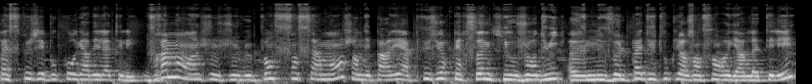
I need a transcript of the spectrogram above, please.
parce que j'ai beaucoup regardé la télé. Vraiment, hein, je, je le pense sincèrement. J'en ai parlé à plusieurs personnes qui aujourd'hui euh, ne veulent pas du tout que leurs enfants regardent la télé.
